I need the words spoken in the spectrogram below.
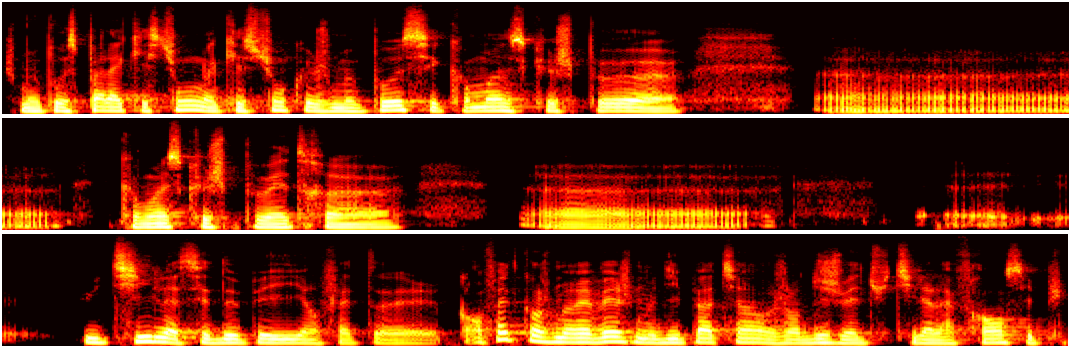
je me pose pas la question. La question que je me pose, c'est comment est-ce que je peux euh, euh, comment est-ce que je peux être euh, utile à ces deux pays en fait? En fait, quand je me réveille, je me dis pas tiens aujourd'hui je vais être utile à la France et puis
